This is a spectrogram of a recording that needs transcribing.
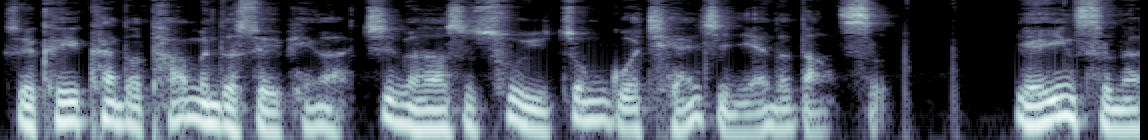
所以可以看到他们的水平啊，基本上是处于中国前几年的档次。也因此呢，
